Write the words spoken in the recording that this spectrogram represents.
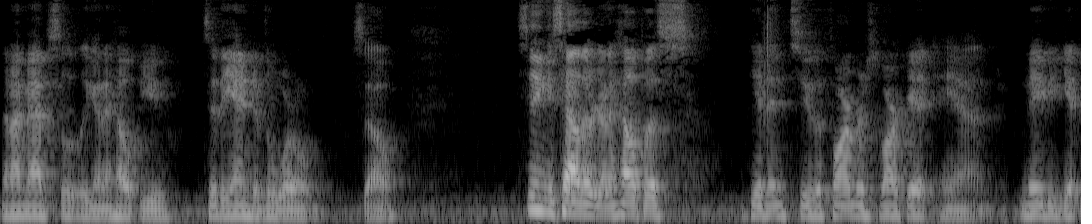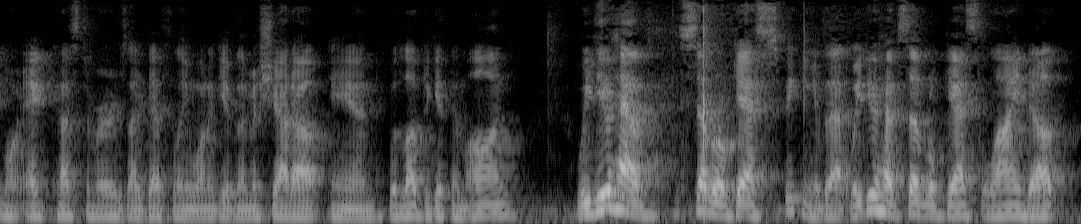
then I'm absolutely going to help you to the end of the world. So seeing as how they're going to help us get into the farmers market and maybe get more egg customers, I definitely want to give them a shout out and would love to get them on. We do have several guests. Speaking of that, we do have several guests lined up.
